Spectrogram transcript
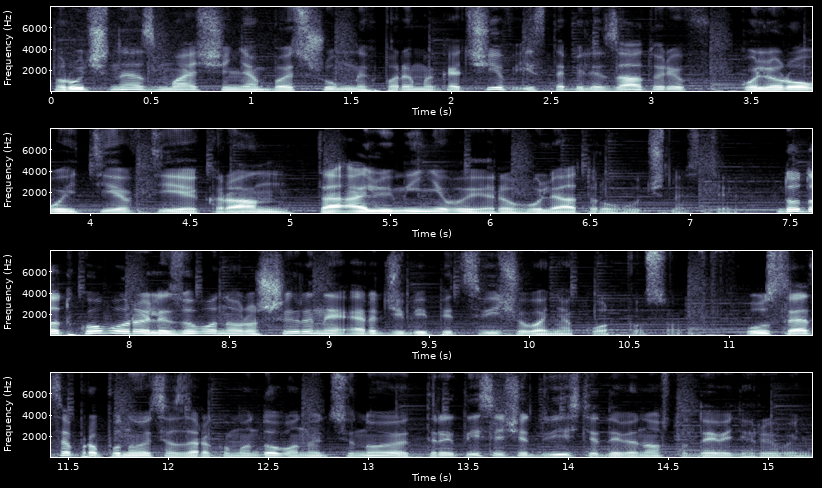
ручне змащення безшумних перемикачів і стабілізаторів, кольоровий TFT-екран та алюмінієвий регулятор гучності. Додатково реалізовано розширене RGB підсвічування корпусу. Усе це пропонується за рекомендованою ціною 3299 гривень,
